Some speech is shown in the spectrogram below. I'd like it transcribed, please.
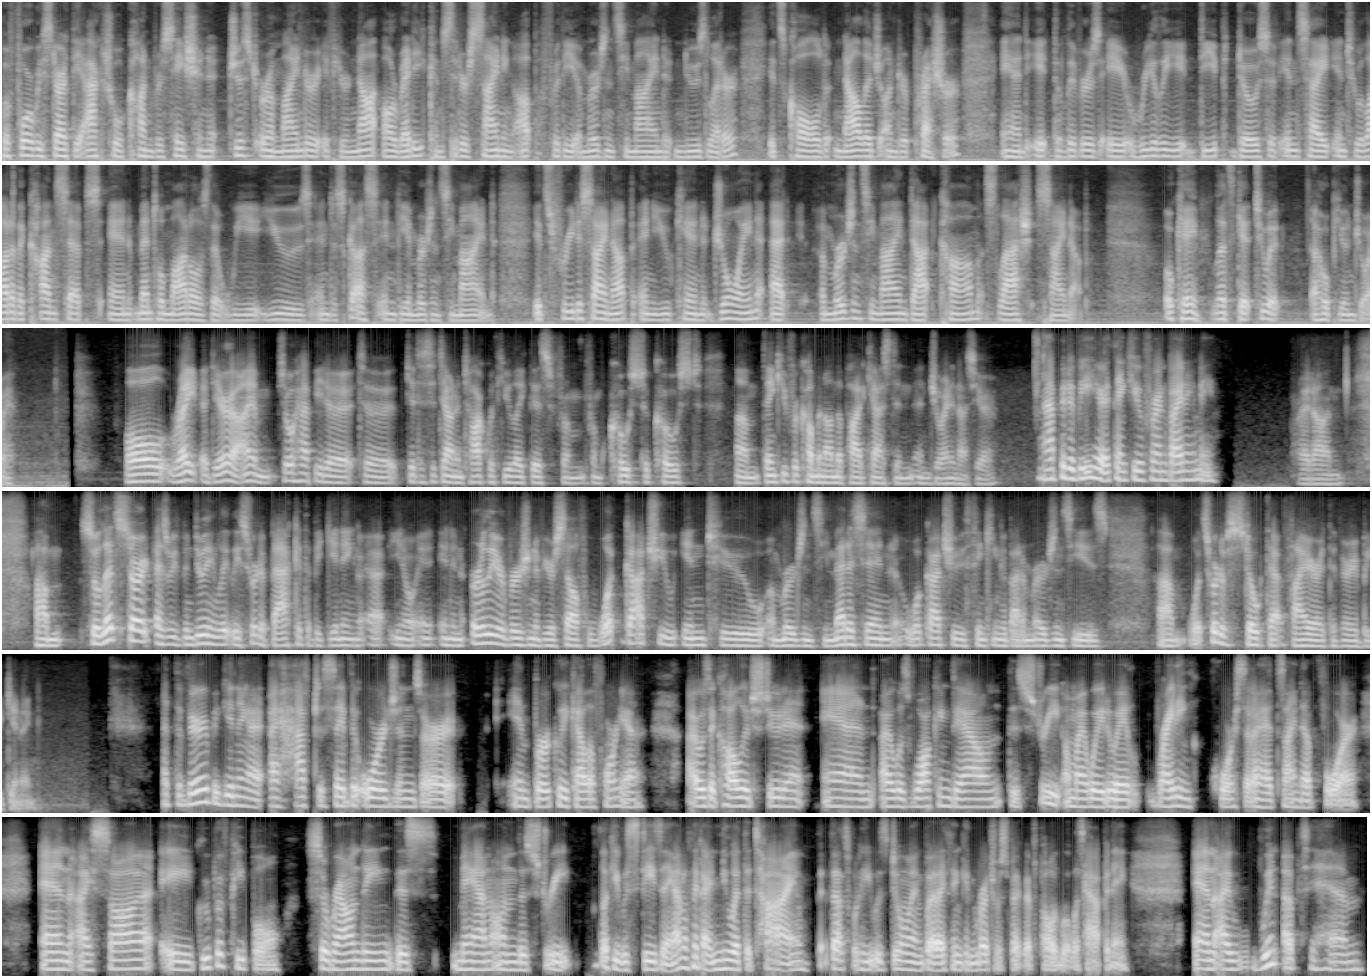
Before we start the actual conversation, just a reminder if you're not already, consider signing up for the Emergency Mind newsletter. It's called Knowledge Under Pressure, and it delivers a really deep dose of insight into a lot of the concepts and mental models that we use and discuss in the Emergency Mind. It's free to sign up, and you can join at emergencymind.com slash sign up. Okay, let's get to it. I hope you enjoy. All right, Adaira, I am so happy to to get to sit down and talk with you like this from from coast to coast. Um, thank you for coming on the podcast and, and joining us here. Happy to be here. Thank you for inviting me. Right on. Um, so let's start as we've been doing lately, sort of back at the beginning. Uh, you know, in, in, an earlier version of yourself, what got you into emergency medicine? What got you thinking about emergencies? Um, what sort of stoked that fire at the very beginning? At the very beginning, I, I have to say the origins are in Berkeley, California. I was a college student and I was walking down the street on my way to a writing course that I had signed up for. And I saw a group of people surrounding this man on the street. Like he was seizing. I don't think I knew at the time that that's what he was doing, but I think in retrospect, that's probably what was happening. And I went up to him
